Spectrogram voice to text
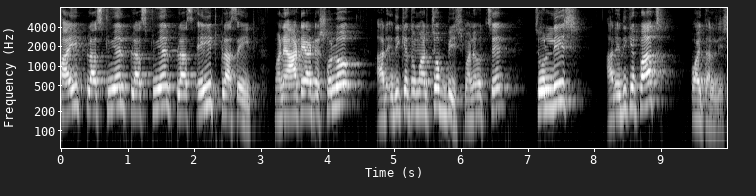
five plus twelve plus twelve plus eight plus eight মানে আটে আটে ষোলো আর এদিকে তোমার চব্বিশ মানে হচ্ছে চল্লিশ, আর এদিকে পাঁচ, পঁয়তাল্লিশ।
